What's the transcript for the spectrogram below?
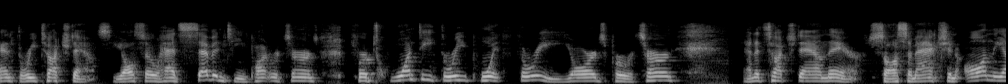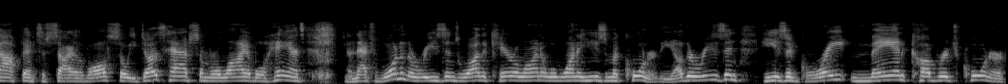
and three touchdowns. He also had 17 punt returns for 23.3 yards per return and a touchdown there. Saw some action on the offensive side of the ball, so he does have some reliable hands, and that's one of the reasons why the Carolina will want to use him at corner. The other reason, he is a great man coverage corner,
